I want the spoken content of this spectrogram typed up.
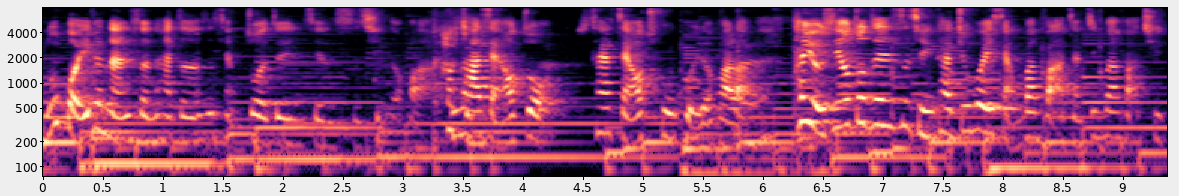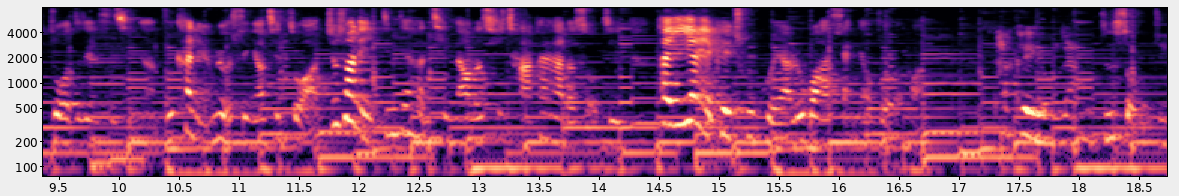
如果一个男生他真的是想做这一件事情的话，就是他想要做，他想要出轨的话了，他有心要做这件事情，他就会想办法，想尽办法去做这件事情啊。只是看你有没有心要去做啊。就算你今天很勤劳的去查看他的手机，他一样也可以出轨啊。如果他想要做的话，他可以有两只手机，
